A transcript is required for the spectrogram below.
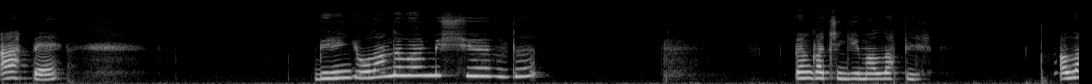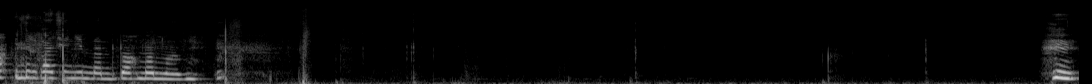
Ah be. Birinci olan da varmış ya burada. Ben kaçıncıyım Allah bilir. Allah bilir kaçıncıyım ben bir bakmam lazım.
